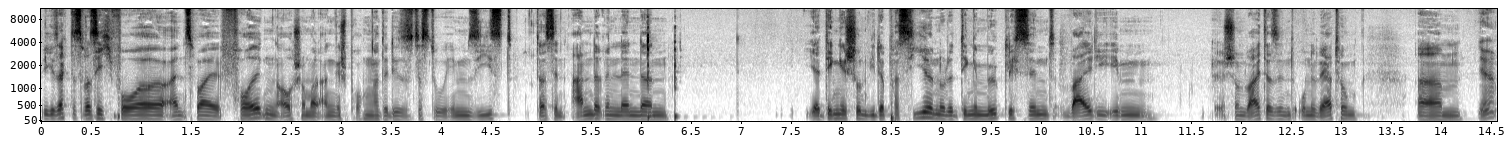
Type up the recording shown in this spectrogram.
Wie gesagt, das, was ich vor ein, zwei Folgen auch schon mal angesprochen hatte, dieses, dass du eben siehst, dass in anderen Ländern ja Dinge schon wieder passieren oder Dinge möglich sind, weil die eben schon weiter sind, ohne Wertung. Ähm, Ja,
